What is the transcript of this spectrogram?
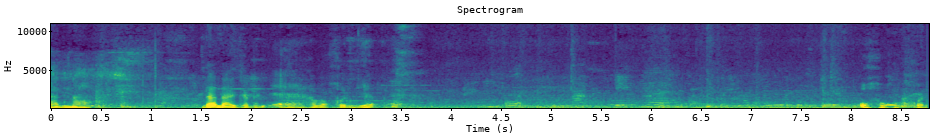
ด้านนอก ด้านในจะเป็นแอร์เขาบอกคนเยอะ โอ้โห คน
